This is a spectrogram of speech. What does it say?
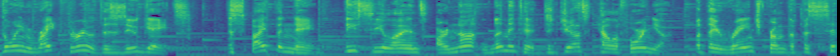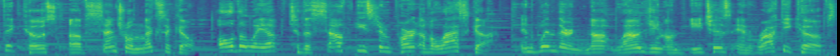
going right through the zoo gates. Despite the name, these sea lions are not limited to just California but they range from the Pacific coast of central Mexico all the way up to the southeastern part of Alaska. And when they're not lounging on beaches and rocky coves,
